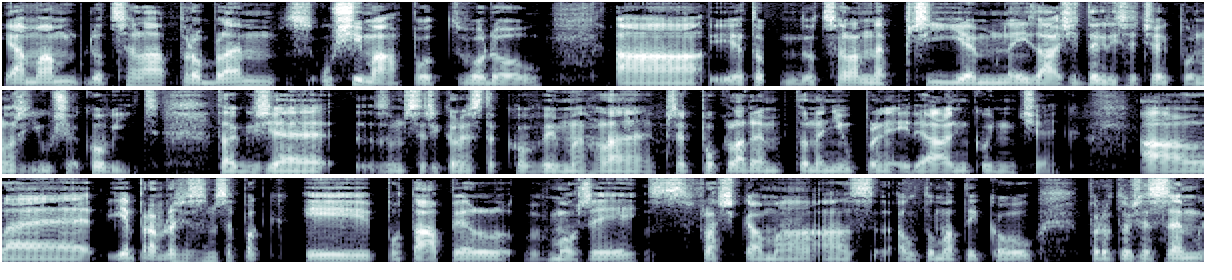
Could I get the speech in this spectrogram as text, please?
já mám docela problém s ušima pod vodou a je to docela nepříjemný zážitek, když se člověk ponoří už jako víc. Takže jsem si říkal, že s takovýmhle předpokladem to není úplně ideální koníček ale je pravda, že jsem se pak i potápil v moři s flaškama a s automatikou, protože jsem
